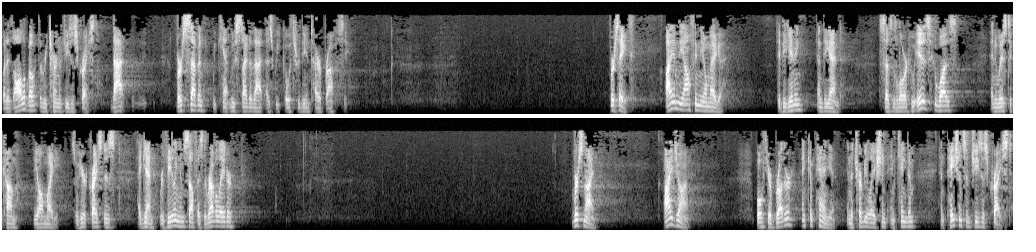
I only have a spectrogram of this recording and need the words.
But it's all about the return of Jesus Christ. That, verse 7, we can't lose sight of that as we go through the entire prophecy. Verse 8 I am the Alpha and the Omega, the beginning and the end, says the Lord, who is, who was, and who is to come, the Almighty. So here Christ is, again, revealing himself as the revelator. Verse 9 I, John, both your brother and companion in the tribulation and kingdom and patience of Jesus Christ,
